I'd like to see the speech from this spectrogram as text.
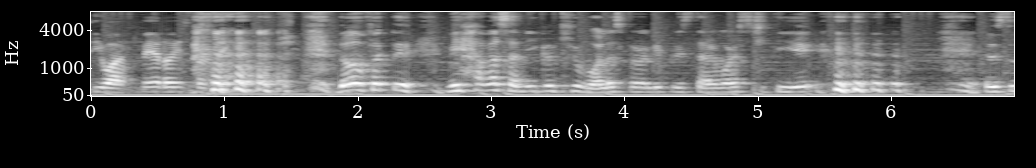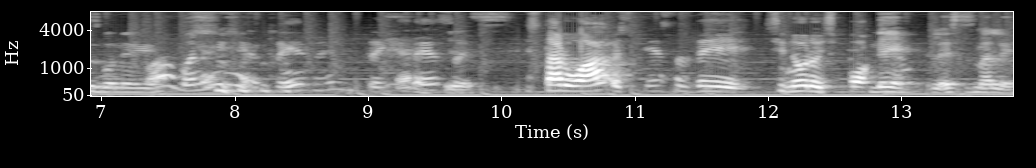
tiu afero estas Do, fakte, mi havas amiko kiu volas paroli pri Star Wars ĉi tie. Estus bonege. Ah, bone, tre, tre, interesa. Yes. Star Wars estas de Sinoro Spock. Ne, estus male.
